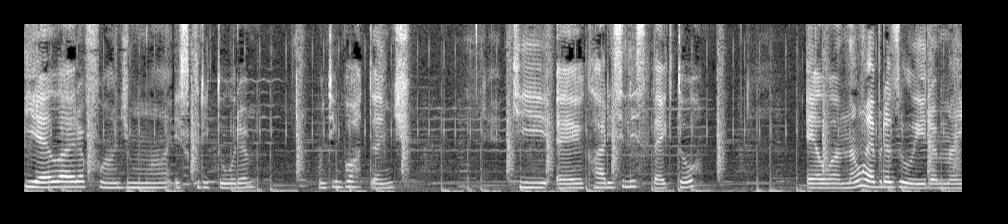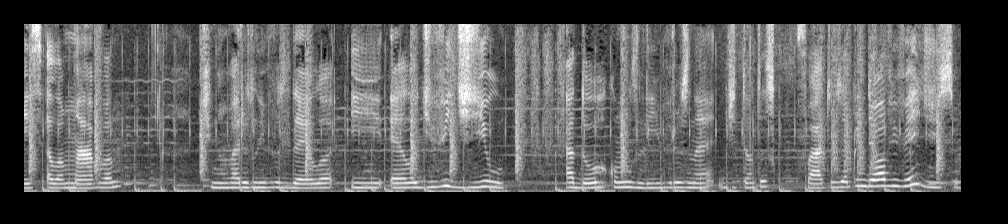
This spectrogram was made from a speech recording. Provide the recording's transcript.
E ela era fã de uma escritora muito importante, que é Clarice Lispector. Ela não é brasileira, mas ela amava tinha vários livros dela e ela dividiu a dor com os livros, né, de tantos fatos e aprendeu a viver disso.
